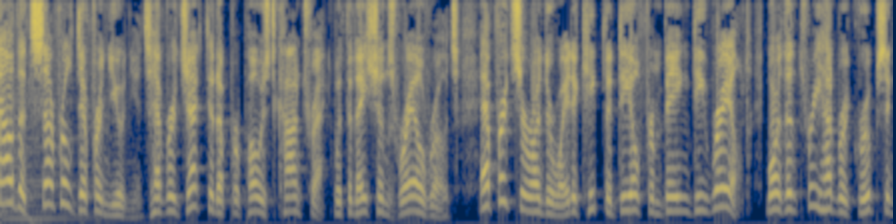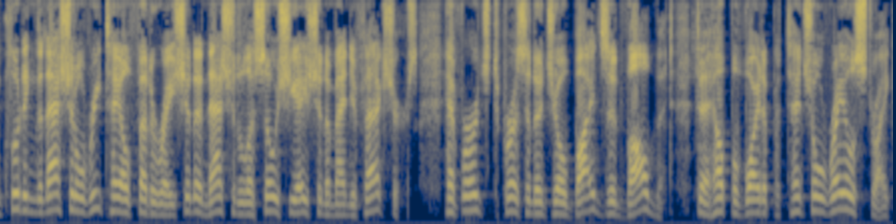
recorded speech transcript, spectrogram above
Now that several different unions have rejected a proposed contract with the nation's railroads, efforts are underway to keep the deal from being derailed. More than 300 groups, including the National Retail Federation and National Association of Manufacturers, have urged President Joe Biden's involvement to help avoid a potential rail strike,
